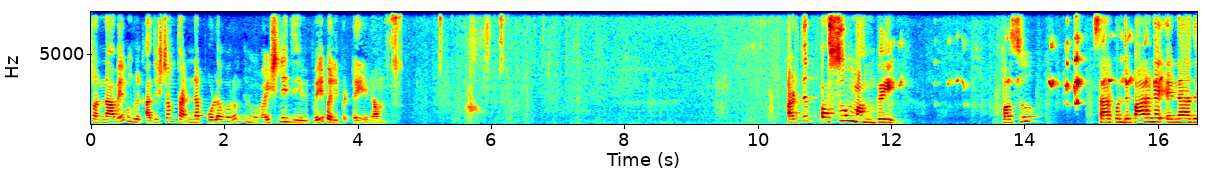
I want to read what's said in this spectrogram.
சொன்னாவே உங்களுக்கு அதிர்ஷ்டம் தன்னை போல வரும். இவங்க வைஷ்ணவி தேவி போய் வழிபட்ட இடம். அடுத்து பசு மங்கை. பசு சார் கொஞ்சம் பாருங்க என்னது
